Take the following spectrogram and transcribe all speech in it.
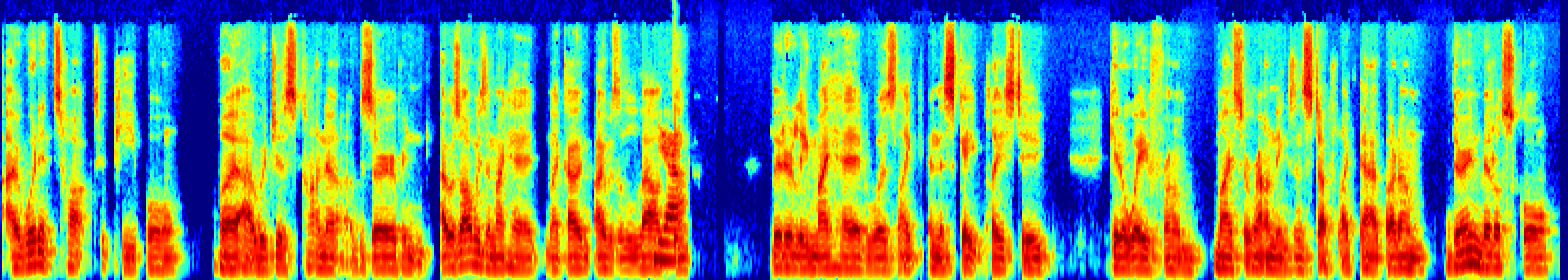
I wouldn't talk to people, but I would just kind of observe, and I was always in my head. Like I, I was a loud Yeah. thinker. Literally, my head was like an escape place to get away from my surroundings and stuff like that. But um, during middle school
